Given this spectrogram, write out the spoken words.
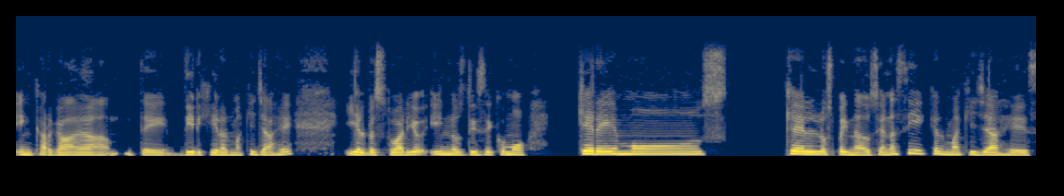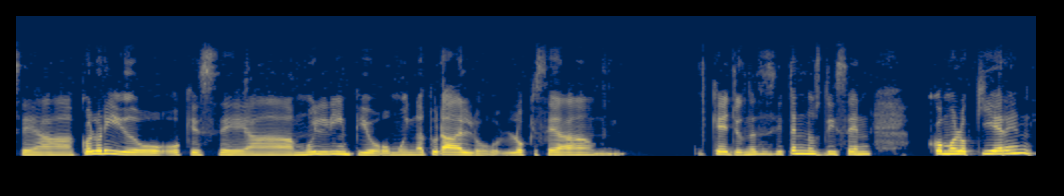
encargada de dirigir el maquillaje y el vestuario y nos dice como queremos que los peinados sean así, que el maquillaje sea colorido o que sea muy limpio o muy natural o lo que sea que ellos necesiten, nos dicen cómo lo quieren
